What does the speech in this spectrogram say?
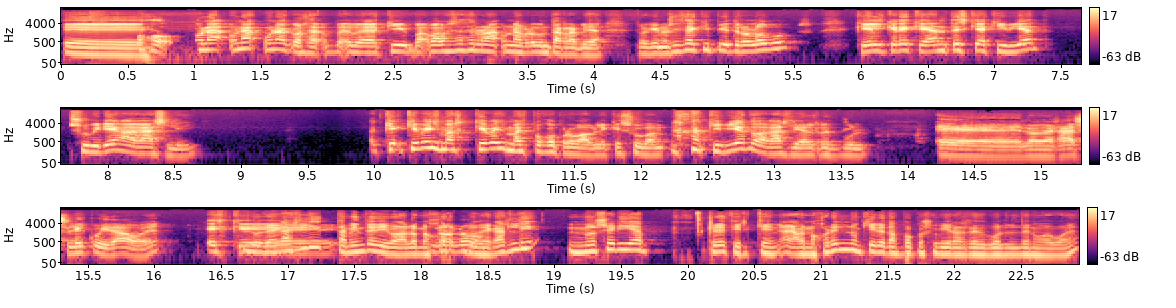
eh, Ojo, una, una- una cosa. Aquí va- vamos a hacer una, una pregunta rápida. Porque nos dice aquí Pietro Lobos que él cree que antes que a Kvyat subirían a Gasly. ¿Qué, qué veis más, ¿Qué veis más poco probable que suban? ¿A Kvyat o a Gasly al Red Bull? Eh, lo de Gasly, cuidado, ¿eh? Es que. Lo de Gasly, también te digo, a lo mejor no, no. lo de Gasly no sería. Quiero decir, que a lo mejor él no quiere tampoco subir al Red Bull de nuevo, ¿eh?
